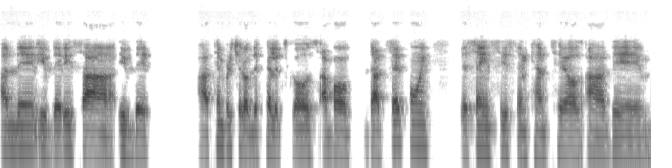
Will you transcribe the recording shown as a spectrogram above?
and then if there is a, if the uh, temperature of the pellets goes above that set point, the same system can tell uh, the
